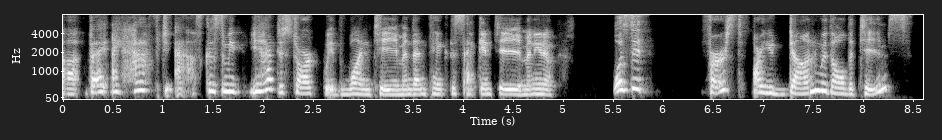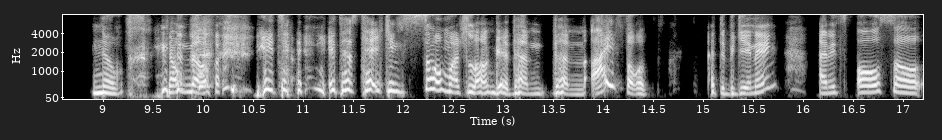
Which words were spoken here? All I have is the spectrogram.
Uh, but I, I, have to ask because I mean, you have to start with one team and then take the second team, and you know, was it first? Are you done with all the teams? No, no, no. It it has taken so much longer than than I thought at the beginning, and it's also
